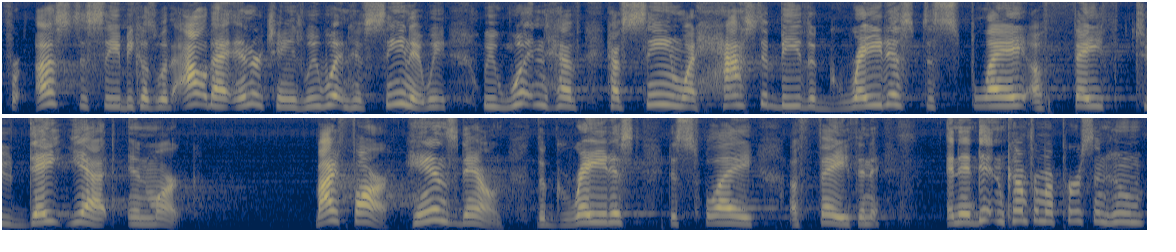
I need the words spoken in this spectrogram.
for us to see because without that interchange, we wouldn't have seen it. We, we wouldn't have, have seen what has to be the greatest display of faith to date yet in Mark. By far, hands down, the greatest display of faith. And it, and it didn't come from a person whom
